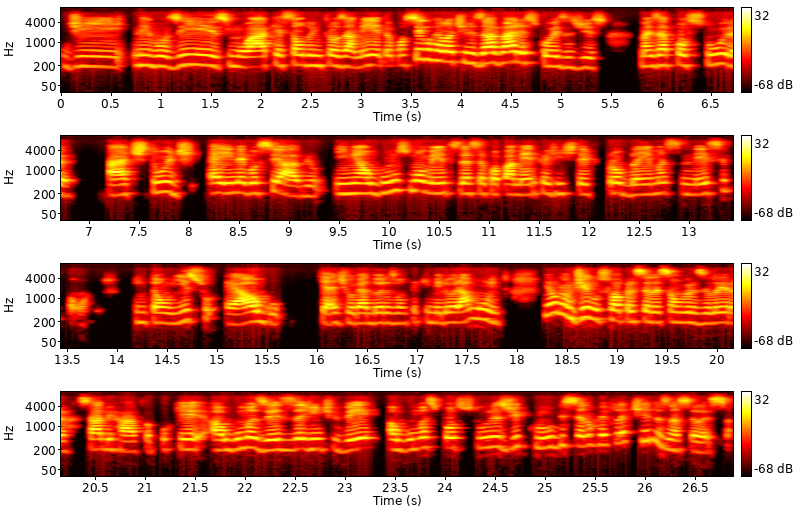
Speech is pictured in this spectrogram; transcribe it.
de nervosismo, a questão do entrosamento, eu consigo relativizar várias coisas disso, mas a postura, a atitude é inegociável. E em alguns momentos dessa Copa América, a gente teve problemas nesse ponto. Então, isso é algo que as jogadoras vão ter que melhorar muito. E eu não digo só para a seleção brasileira, sabe, Rafa? Porque algumas vezes a gente vê algumas posturas de clubes sendo refletidas na seleção.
